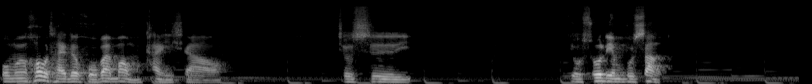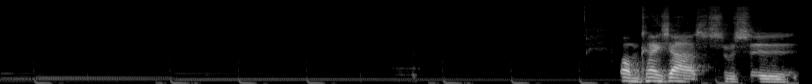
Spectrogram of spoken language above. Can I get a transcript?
我们后台的伙伴帮我们看一下哦，就是有说连不上。帮我们看一下是不是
